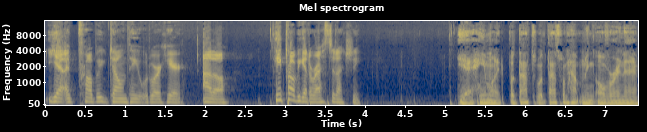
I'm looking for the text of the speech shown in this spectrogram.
Yeah, I probably don't think it would work here at all. He'd probably get arrested, actually. Yeah, he might. But that's what that's what happening over in uh,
